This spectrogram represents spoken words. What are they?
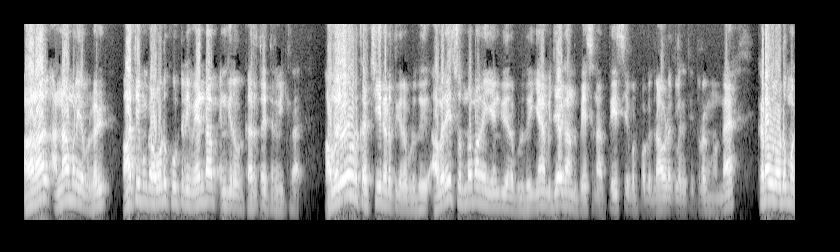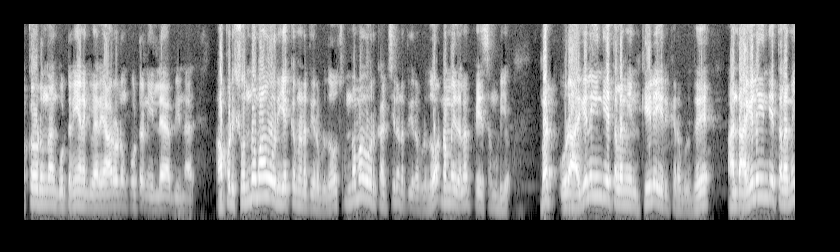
ஆனால் அண்ணாமலை அவர்கள் அதிமுகவோடு கூட்டணி வேண்டாம் என்கிற ஒரு கருத்தை தெரிவிக்கிறார். அவரே ஒரு கட்சியை நடத்துகிற பொழுது அவரே சொந்தமாக இயங்குகிற பொழுது ஏன் விஜயகாந்த் பேசினார்? தேசிய முற்போக்கு திராவிட கழகத்தை தொடங்கணும்னு கடவுளோடும் மக்களோடும் தான் கூட்டணி எனக்கு வேற யாரோடும் கூட்டணி இல்லை அப்படின்னாரு. அப்படி சொந்தமாக ஒரு இயக்கம் நடத்துகிற பொழுதோ சொந்தமாக ஒரு கட்சி நடத்துகிற பொழுதோ நம்ம இதெல்லாம் பேச முடியும். பட் ஒரு அகில இந்திய தலைமையின் கீழே இருக்கிற பொழுது அந்த அகில இந்திய தலைமை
